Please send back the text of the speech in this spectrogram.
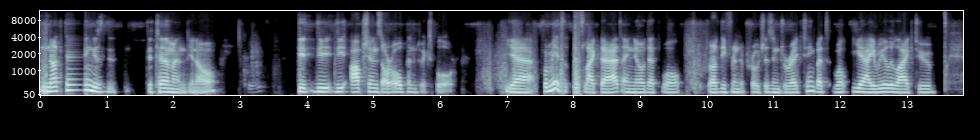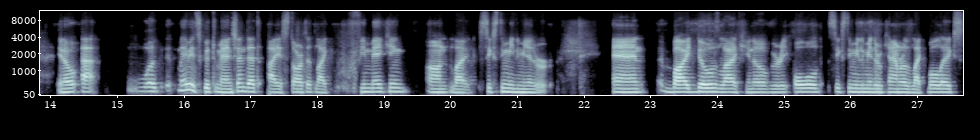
nothing is de- determined you know? Mhm. the, the the options are open to explore Yeah, for me, it's, it's like that. I know that, well, there are different approaches in directing, but well, yeah, I really like to, you know, uh, well, maybe it's good to mention that I started like filmmaking on like 60 millimeter and by those like, you know, very old 60 millimeter cameras like Bolex,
